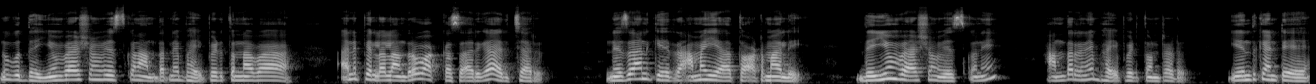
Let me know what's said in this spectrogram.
నువ్వు దయ్యం వేషం వేసుకుని అందరినీ భయపెడుతున్నావా? అని పిల్లలందరూ ఒక్కసారిగా అరిచారు. నిజానికి రామయ్య తోటమాలి దెయ్యం వేషం వేసుకొని అందరినీ భయపెడుతుంటాడు. ఎందుకంటే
